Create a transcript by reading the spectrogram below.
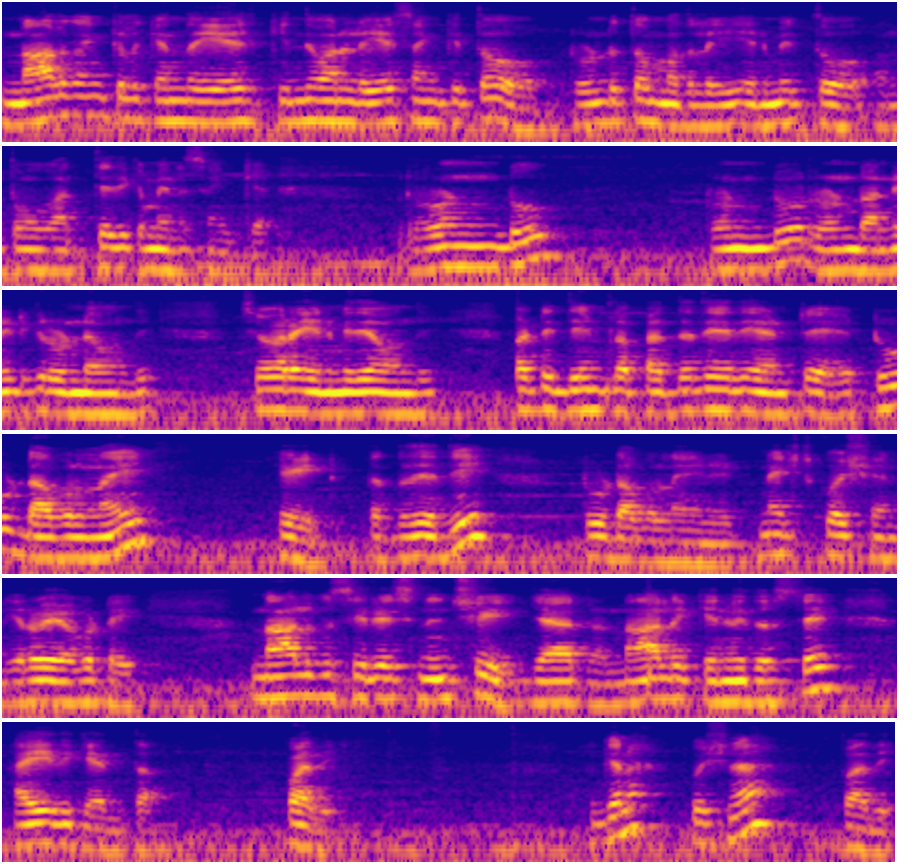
నాలుగు అంకెల కింద ఏ కింది వనలు ఏ సంఖ్యతో రెండుతో మొదలయ్యి ఎనిమిదితో అంత అత్యధికమైన సంఖ్య. రెండు రెండు రెండు అన్నిటికీ రెండే ఉంది. చివర ఎనిమిదే ఉంది. బట్ దీంట్లో పెద్దది ఏది అంటే టూ డబల్ నైన్ ఎయిట్ పెద్దది ఏది? Two double nine eight next question ఇరవై ఒకటి. నాలుగు సిరీస్ నుంచి జాగ్రత్త నాలుగుకి ఎనిమిది వస్తే ఐదుకి ఎంత? పది. ఓకేనా? క్వశ్చన్ పది.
